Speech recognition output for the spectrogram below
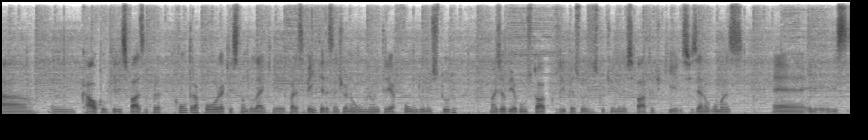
a um cálculo que eles fazem para contrapor a questão do lag, que parece bem interessante. Eu não, não entrei a fundo no estudo, mas eu vi alguns tópicos e pessoas discutindo nesse fato de que eles fizeram algumas. É, eles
